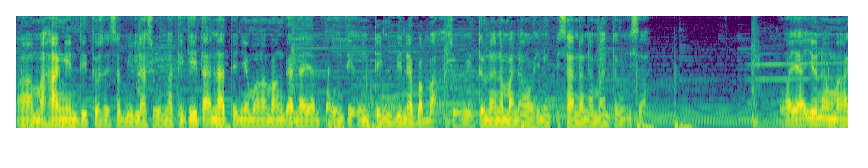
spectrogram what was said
ah, mahangin dito sa Isabela. So nakikita natin yung mga mangga na yan paunti-unting binababa. So ito na naman, oh, inumpisa na naman tong isa. So, kaya yun ang mga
